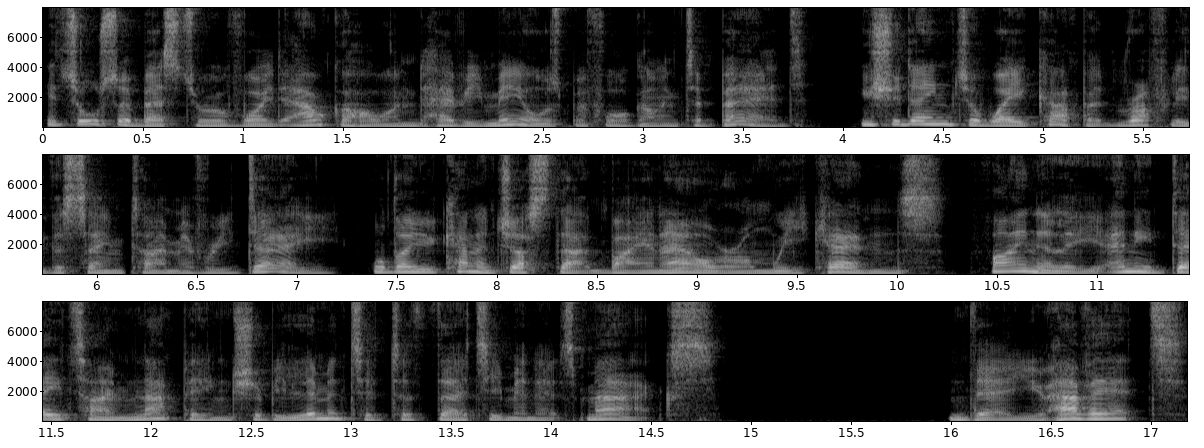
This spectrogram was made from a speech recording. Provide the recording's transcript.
It's also best to avoid alcohol and heavy meals before going to bed. You should aim to wake up at roughly the same time every day, although you can adjust that by an hour on weekends. Finally, any daytime napping should be limited to 30 minutes max. There you have it.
